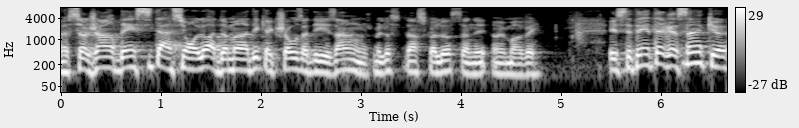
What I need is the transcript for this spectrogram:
euh, ce genre d'incitation-là à demander quelque chose à des anges. Mais là, dans ce cas-là, ce n'est un mauvais. Et c'est intéressant que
